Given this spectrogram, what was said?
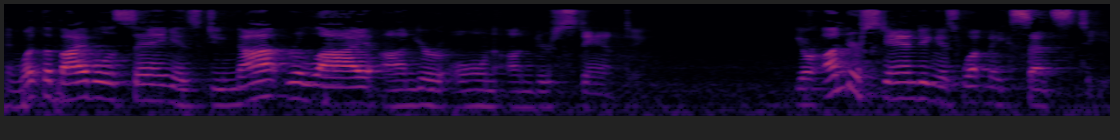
And what the Bible is saying is do not rely on your own understanding. Your understanding is what makes sense to you.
